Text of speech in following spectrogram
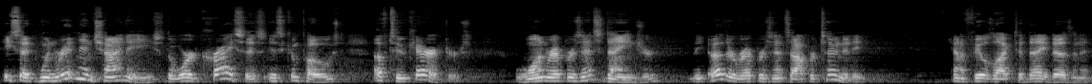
He said, When written in Chinese, the word crisis is composed of two characters. One represents danger, the other represents opportunity. Kind of feels like today, doesn't it?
